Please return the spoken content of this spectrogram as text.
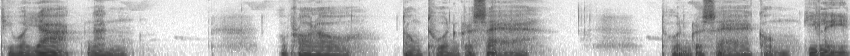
ที่ว่ายากนั้น ก็เพราะเราต้องทวนกระแส ทวนกระแสของกิเลส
